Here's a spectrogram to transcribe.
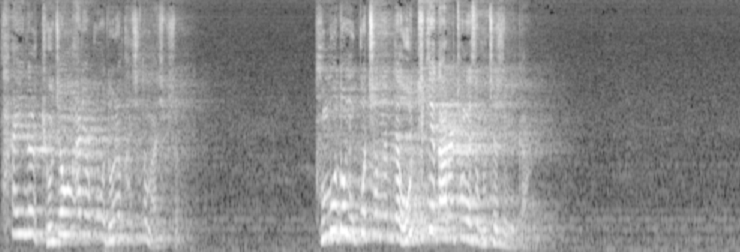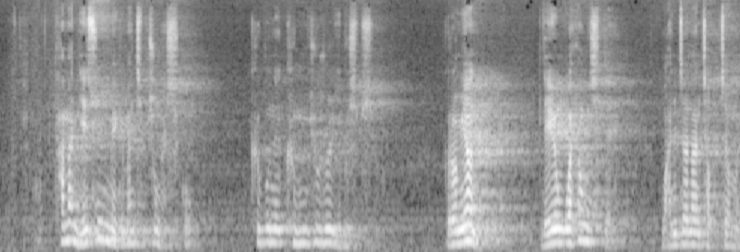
타인을 교정하려고 노력하지도 마십시오. 부모도 못 고쳤는데 어떻게 나를 통해서 고쳐집니까? 다만 예수님에게만 집중하시고 그분의 긍휼을 입으십시오. 그러면 내용과 형식에 완전한 접점을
